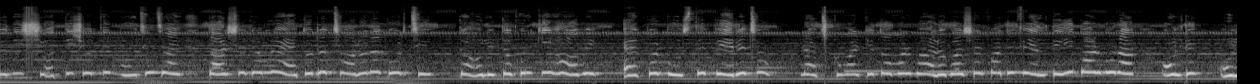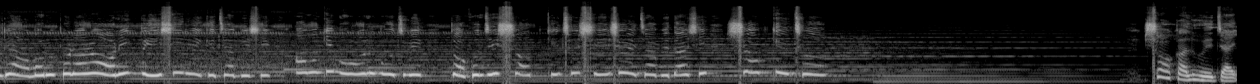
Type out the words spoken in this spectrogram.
যদি সত্যি সত্যি বুঝে যায়, তার সাথে আমরা এতটা ছলনা করছি, তাহলে তখন কি হবে? একবার বুঝতে পেরেছ? রাজকুমারকে তো আমার ভালোবাসার ফাঁদে ফেলতেই পারব না। উল্টে উল্টে আমার উপর আরও অনেক বেশি রেগে যাবে সে। আমাকে ভুল বুঝবে। তখন যে সব কিছু শেষ হয়ে যাবে দাসী সব কিছু সকাল হয়ে যায়।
